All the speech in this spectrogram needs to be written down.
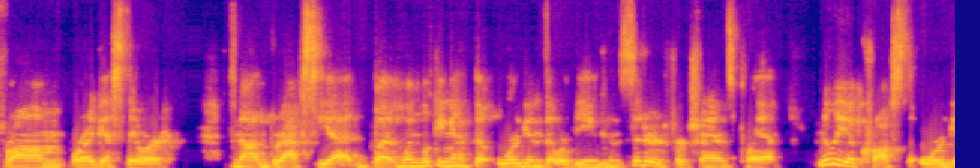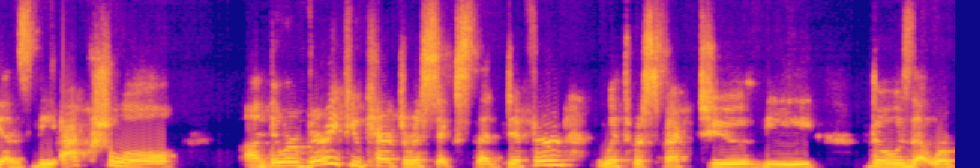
from, or I guess they were not grafts yet, but when looking at the organs that were being mm-hmm. considered for transplant, really across the organs, the actual um, there were very few characteristics that differed with respect to the those that were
